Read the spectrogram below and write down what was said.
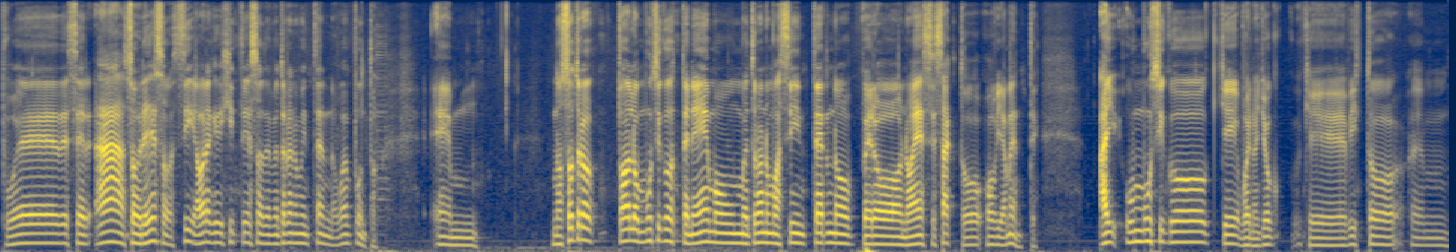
Puede ser. Ah, sobre eso. Sí, ahora que dijiste eso de metrónomo interno, buen punto. Em, nosotros, todos los músicos, tenemos un metrónomo así interno, pero no es exacto, obviamente. Hay un músico que, bueno, yo que he visto, em,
